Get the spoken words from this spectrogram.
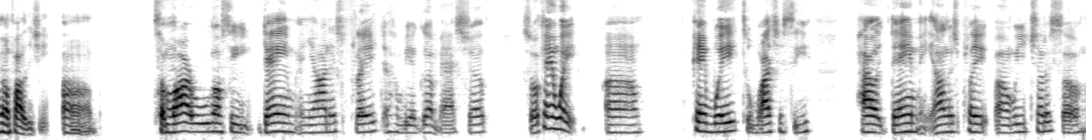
No apology. Um, tomorrow we're gonna see Dame and Giannis play. That's gonna be a good matchup. So I can't wait. Um, can't wait to watch and see how Dame and Giannis play um with each other. So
